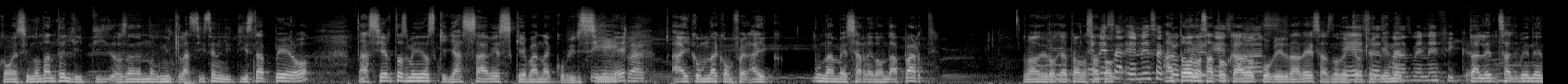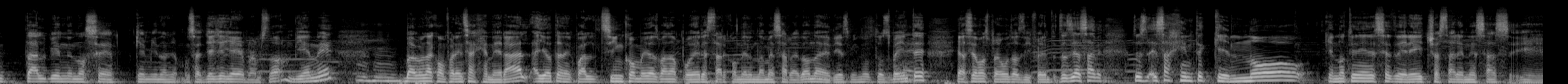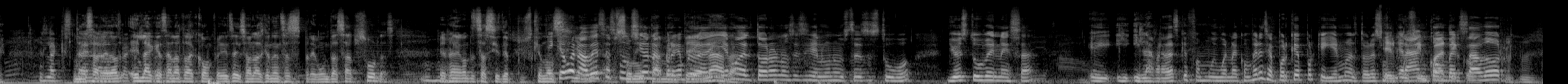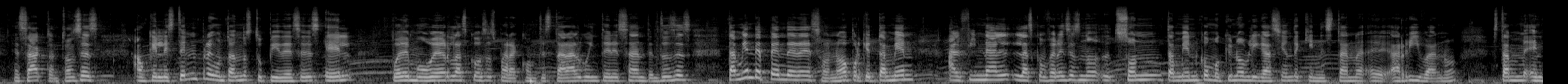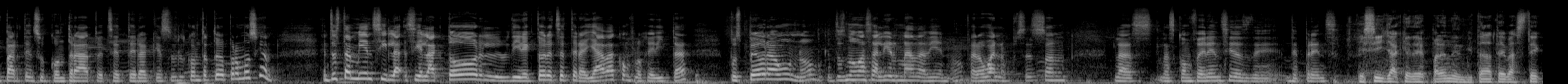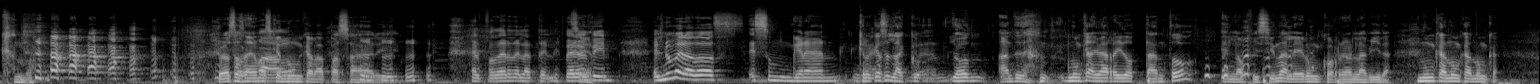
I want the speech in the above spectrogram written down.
como decir, no tanto elitista, o sea, no, ni clasista ni elitista, pero a ciertos medios que ya sabes que van a cubrir Sí, cine, claro. hay como una confer hay una mesa redonda aparte. No, creo que a todos nos En ha, esa- en esa a todos nos ha tocado más- cubrir una de esas, ¿no? De que, esa que es viene más benéfica. Tal, sal- viene, tal, viene, no sé, quién viene, o sea, J.J. Abrams, ¿no? Viene, va a haber una conferencia general, hay otra en la cual cinco medios van a poder estar con él en una mesa redonda de 10 minutos, 20, y hacemos preguntas diferentes. Entonces, ya saben, entonces esa gente que no, que no tiene ese derecho a estar en esas... eh, Es la que está mesa en la redonda, otra es la que está en la otra conferencia y son las que hacen esas preguntas absurdas. Y al final de cuentas así de, pues, que no y que bueno, a veces funciona. Por ejemplo, la de Guillermo del Toro, no sé si alguno de ustedes estuvo. Yo estuve en esa. Y, y- y la verdad es que fue muy buena conferencia. ¿Por qué? Porque Guillermo del Toro es un gran conversador. Exacto. Entonces, aunque le estén preguntando estupideces, él puede mover las cosas para contestar algo interesante. Entonces, también depende de eso, ¿no? Porque también al final las conferencias no son también como que una obligación de quienes están eh, arriba, ¿no? Están en parte en su contrato, etcétera, que es el contrato de promoción. Entonces también si, la- si el actor, el director, etcétera, ya va con flojerita, pues peor aún, ¿no? Porque entonces no va a salir nada bien, ¿no? Pero bueno, pues esas son las, las conferencias de, de prensa. Y sí, ya que de, paren de invitar a TV Azteca, ¿no? Pero eso sabemos que nunca va a pasar y... El poder de la tele. Pero Sí. en fin, el número dos es un gran... Creo que esa es la... gran- Yo antes nunca había reído tanto en la oficina leer un correo en la vida. Nunca, nunca, nunca.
